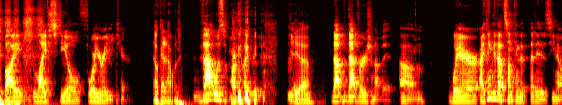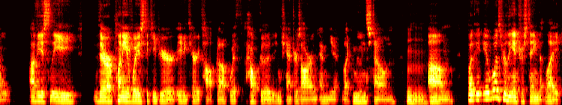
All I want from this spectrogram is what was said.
could buy life steal for your AD carry. Okay, that one. That was the part that I really liked. Yeah. that that version of it um where i think that that's something that that is you know obviously there are plenty of ways to keep your AD carry topped up with how good enchanters are and, and you know, like moonstone. Hmm um but it, it was really interesting that like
